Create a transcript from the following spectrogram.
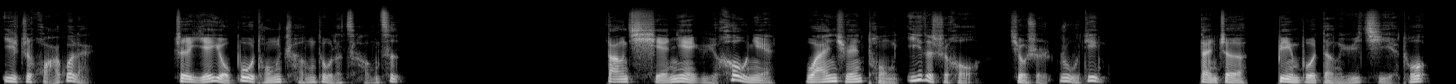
一直划过来，这也有不同程度的层次。当前念与后念完全统一的时候，就是入定，但这并不等于解脱。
